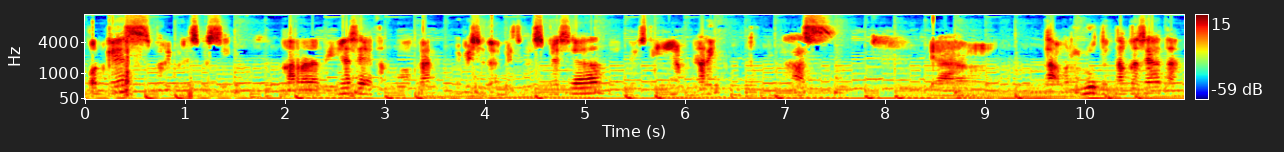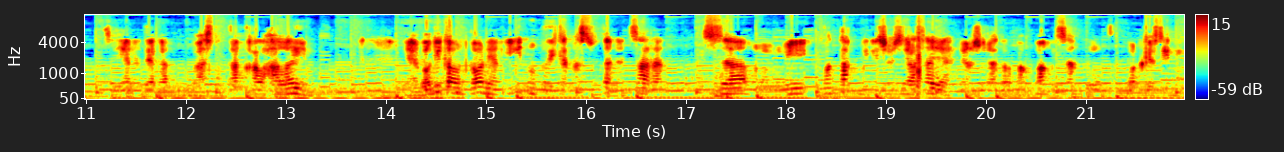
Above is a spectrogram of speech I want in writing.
podcast Mari Berdiskusi. Karena nantinya saya akan membawakan episode-episode spesial yang pastinya menarik untuk dibahas. Yang tak melulu tentang kesehatan, saya nanti akan membahas tentang hal-hal lain. Ya, bagi kawan-kawan yang ingin memberikan masukan dan saran, bisa melalui kontak media sosial saya yang sudah terpampang di samping podcast ini.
